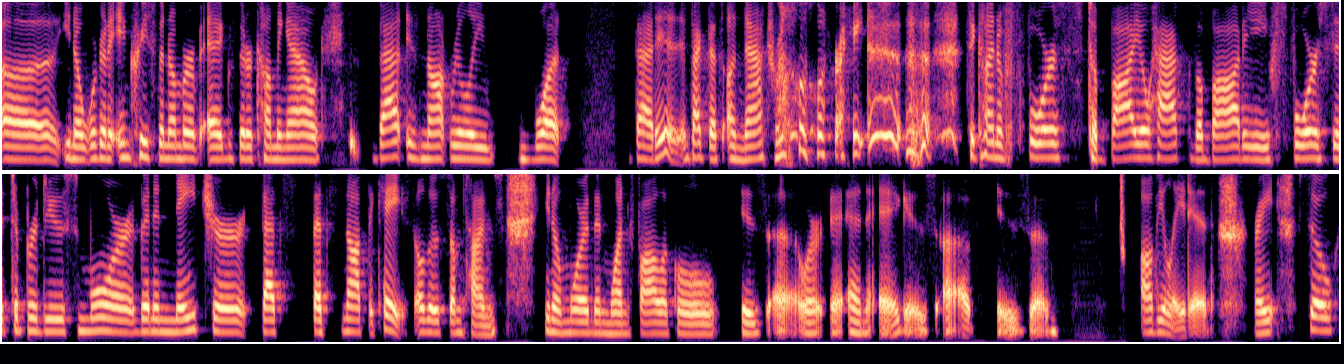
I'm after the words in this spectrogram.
uh, you know we're going to increase the number of eggs that are coming out that is not really what that is. In fact, that's unnatural, right? to kind of force to biohack the body, force it to produce more than in nature. That's that's not the case. Although sometimes, you know, more than one follicle is uh, or an egg is uh, is uh, ovulated, right? So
